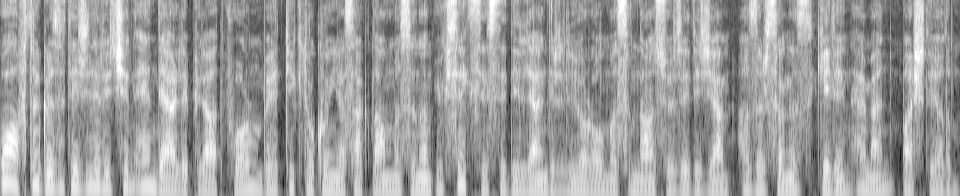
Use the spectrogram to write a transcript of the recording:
Bu hafta gazeteciler için en değerli platform ve TikTok'un yasaklanmasının yüksek sesle dillendiriliyor olmasından söz edeceğim. Hazırsanız gelin hemen başlayalım.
